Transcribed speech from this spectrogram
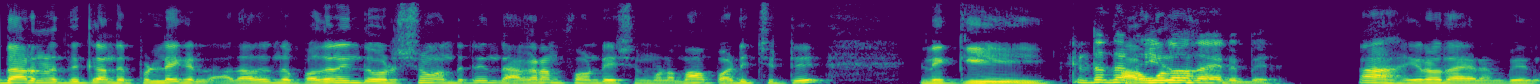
உதாரணத்துக்கு அந்த பிள்ளைகள் அதாவது இந்த பதினைந்து வருஷம் வந்துட்டு இந்த அகரம் ஃபவுண்டேஷன் மூலமா படிச்சுட்டு இன்னைக்கு அவங்களும் பேர். ஆ இருபதாயிரம் பேர்.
